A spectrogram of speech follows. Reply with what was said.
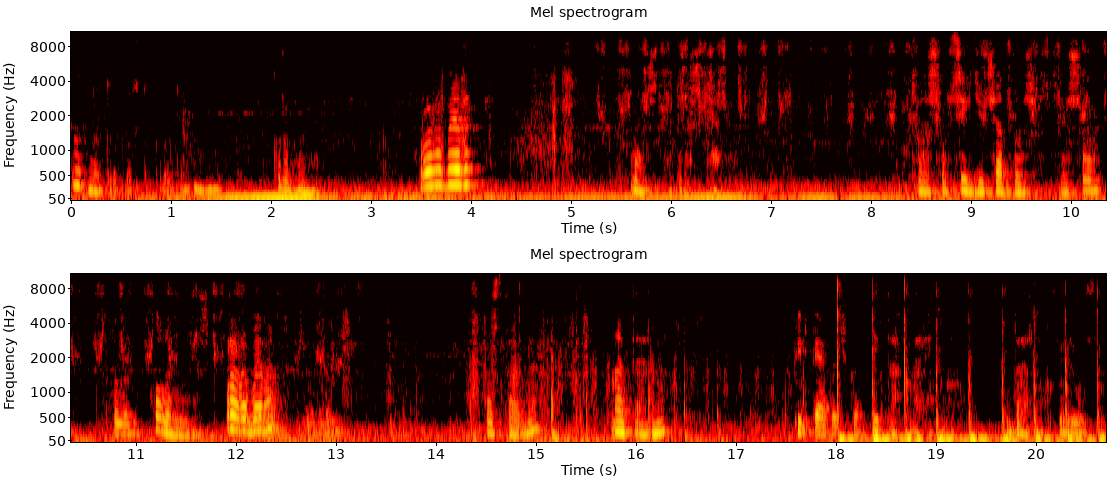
Ну, внутрі просто круто. Кругом. Проробили? Можете трошки. Тому що у всіх дівчат було щось страшно. Холодно. Половиночки. Проробили? Поставили. Натерли. Під п'яточкою. І так легенько. Ударну хвилю у себе.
